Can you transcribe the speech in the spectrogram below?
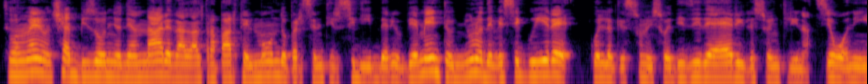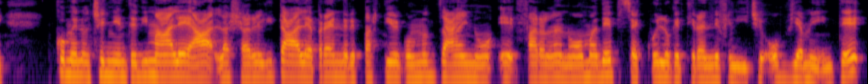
secondo me non c'è bisogno di andare dall'altra parte del mondo per sentirsi liberi. Ovviamente ognuno deve seguire quelli che sono i suoi desideri, le sue inclinazioni. Come non c'è niente di male a lasciare l'Italia, prendere e partire con uno zaino e fare la nomade se è quello che ti rende felice, ovviamente.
